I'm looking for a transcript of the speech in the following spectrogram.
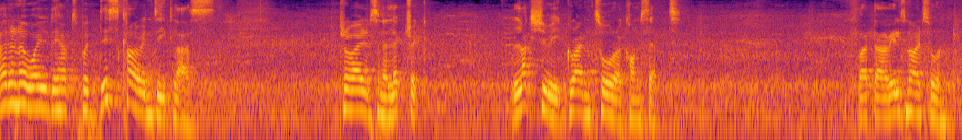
I don't know why they have to put this car in D class. Provided it's an electric luxury Grand Tourer concept. But uh, we'll know it soon.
